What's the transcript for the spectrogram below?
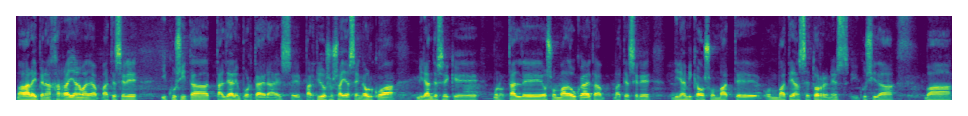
ba, garaipena jarraian, batez ere ikusita taldearen portaera, ez? E, partidu oso zaila zen gaurkoa, Mirandesek e, bueno, talde oso on badauka eta batez ere dinamika oso on bat e, on batean zetorren, ez? Ikusi da ba,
